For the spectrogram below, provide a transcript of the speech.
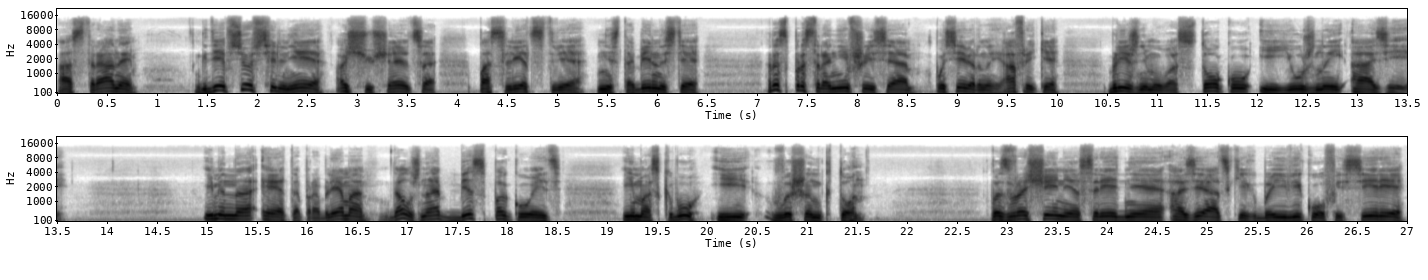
а страны, где все сильнее ощущаются последствия нестабильности, распространившиеся по Северной Африке, Ближнему Востоку и Южной Азии. Именно эта проблема должна беспокоить и Москву, и Вашингтон. Возвращение среднеазиатских боевиков из Сирии,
